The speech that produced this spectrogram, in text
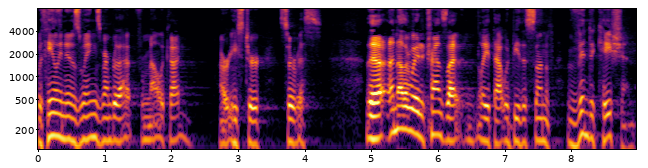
with healing in his wings, remember that from Malachi, our Easter service? The, another way to translate that would be the Son of Vindication.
